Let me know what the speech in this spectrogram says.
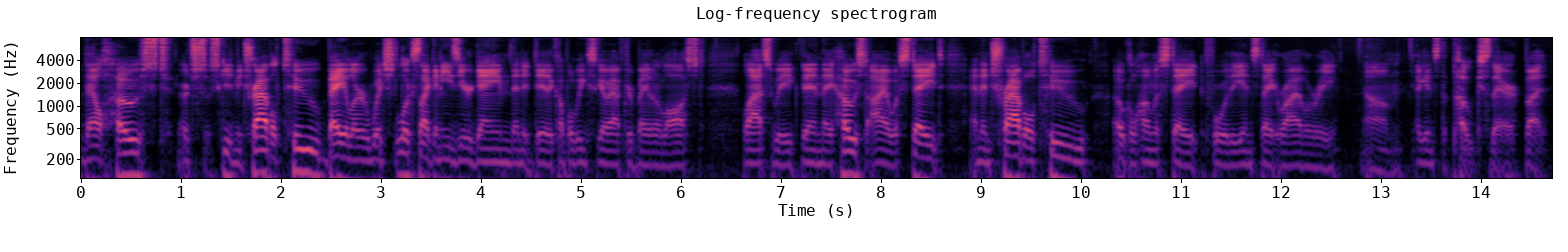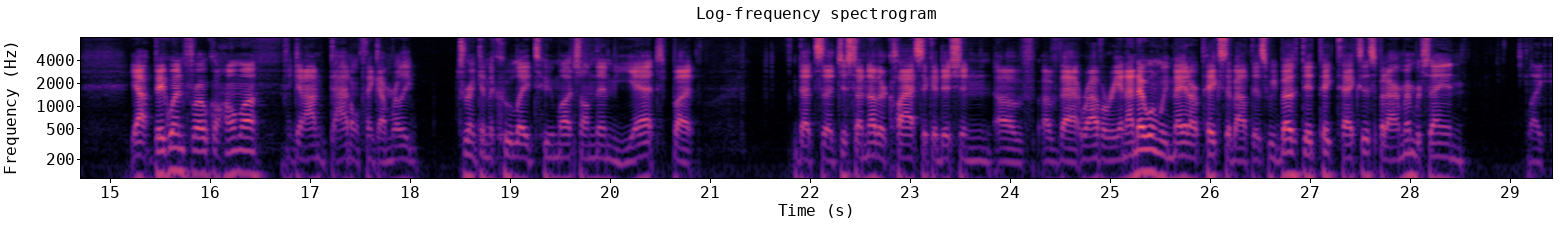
they'll host, or excuse me, travel to Baylor, which looks like an easier game than it did a couple weeks ago after Baylor lost last week. Then they host Iowa State, and then travel to Oklahoma State for the in-state rivalry um, against the Pokes there. But yeah, big win for Oklahoma. Again, I'm, I don't think I'm really drinking the Kool Aid too much on them yet, but that's uh, just another classic edition of of that rivalry. And I know when we made our picks about this, we both did pick Texas, but I remember saying like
